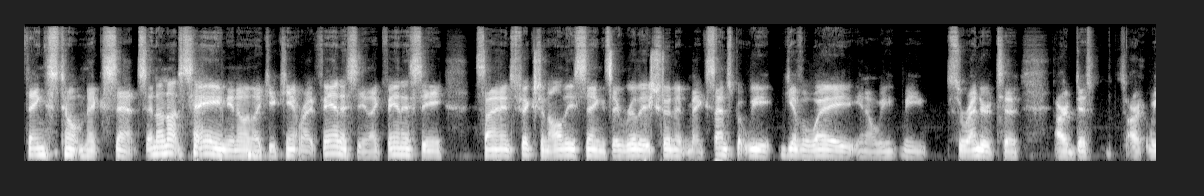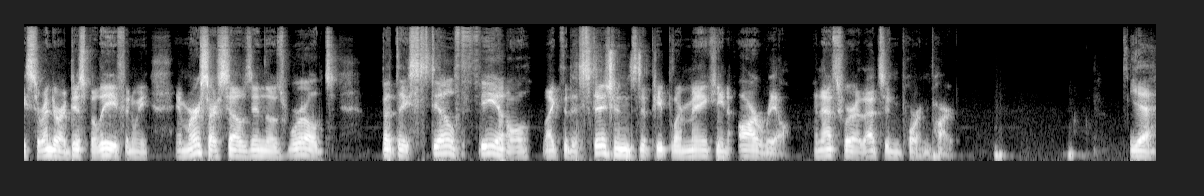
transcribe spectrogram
things don't make sense. And I'm not saying, you know, like you can't write fantasy, like fantasy, science fiction, all these things, they really shouldn't make sense, but we give away, you know, we, we surrender to our, dis, our we surrender our disbelief and we immerse ourselves in those worlds, but they still feel like the decisions that people are making are real. And that's where that's an important part. Yeah,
